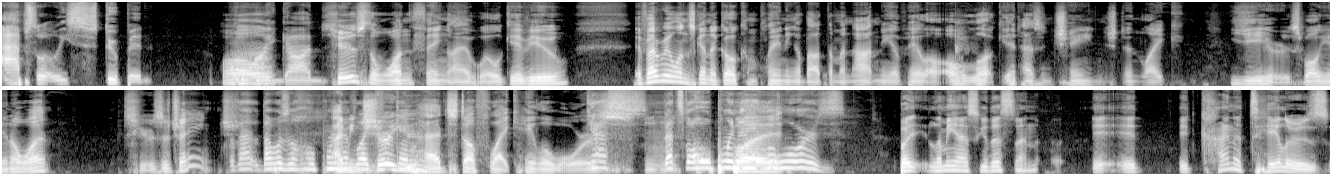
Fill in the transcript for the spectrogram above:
absolutely stupid. Well, oh my god. here's the one thing I will give you. If everyone's gonna go complaining about the monotony of Halo, oh look, it hasn't changed in like years. Well, you know what? Here's a change. But that that was the whole point I of mean, like sure, you had stuff like Halo Wars. Yes, Mhm. that's the whole point of Halo Wars. But let me ask you this then: it it, it kind of tailors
